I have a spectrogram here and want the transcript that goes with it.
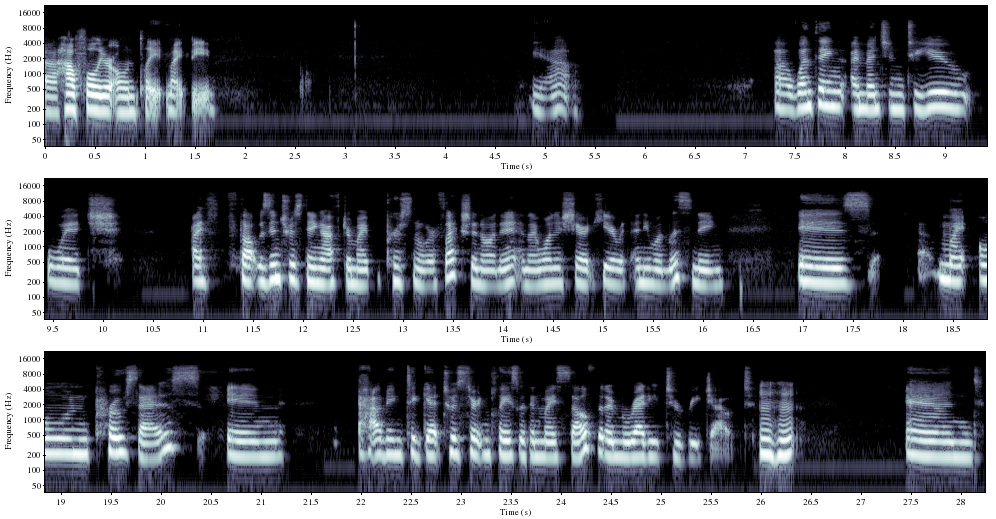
uh, how full your own plate might be. Yeah. Uh, one thing I mentioned to you, which I thought was interesting after my personal reflection on it, and I want to share it here with anyone listening, is my own process in having to get to a certain place within myself that I'm ready to reach out. Mm-hmm. And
